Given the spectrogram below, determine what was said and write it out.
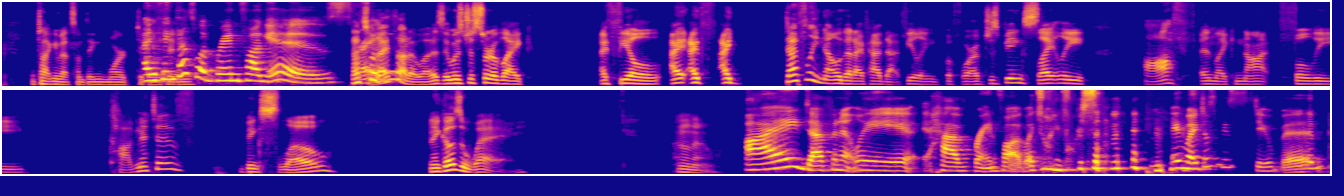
They're talking about something more. I think that's what brain fog is. That's right? what I thought it was. It was just sort of like, I feel, I, I, I definitely know that I've had that feeling before of just being slightly off and like not fully cognitive, being slow, and it goes away. I don't know. I definitely have brain fog like 24 7. it might just be stupid,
